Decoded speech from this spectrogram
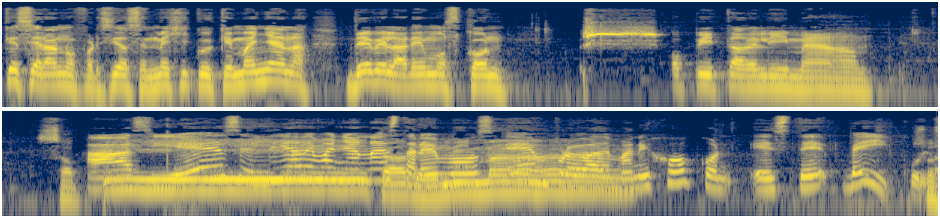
que serán ofrecidas en México y que mañana develaremos con Opita de Lima. Así es, el día de mañana estaremos en prueba de manejo con este vehículo.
